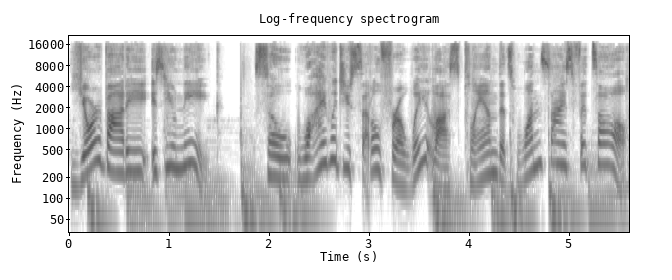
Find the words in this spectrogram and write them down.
Your body is unique. So, why would you settle for a weight loss plan that's one size fits all?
